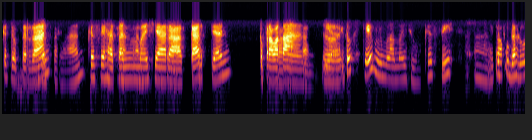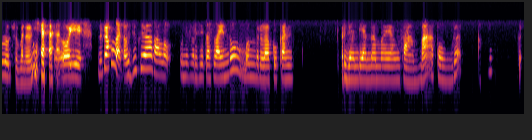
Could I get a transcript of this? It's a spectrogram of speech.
Kedokteran, Kedokteran, Kesehatan Kesehatan Masyarakat dan Keperawatan. perawatan. Nah, Iya. itu kayaknya belum lama juga sih. Hmm, itu aku udah lulus sebenarnya. Oh iya, tapi aku nggak tahu juga kalau universitas lain tuh memperlakukan pergantian nama yang sama atau enggak. Aku nggak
